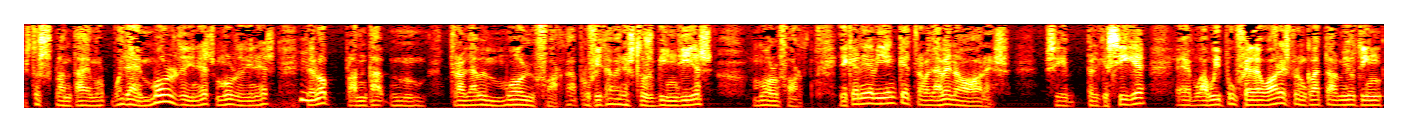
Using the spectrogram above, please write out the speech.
Estos plantaven, guanyaven molts de diners, molts de diners, mm. però planta, mm, treballaven molt fort, aprofitaven estos 20 dies molt fort. I que n'hi havia que treballaven a hores, o sigui, perquè sigui, eh, avui puc fer 10 hores, però en quant al tinc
